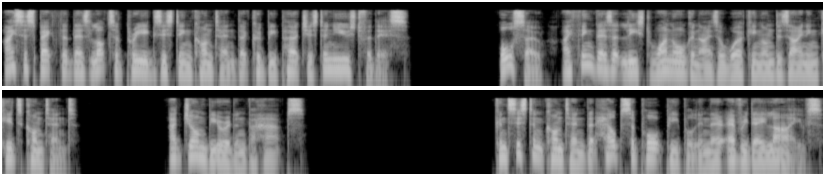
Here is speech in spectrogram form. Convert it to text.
I suspect that there's lots of pre existing content that could be purchased and used for this. Also, I think there's at least one organizer working on designing kids' content. At John Buridan, perhaps. Consistent content that helps support people in their everyday lives.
